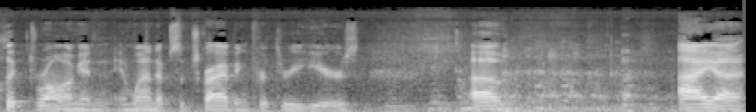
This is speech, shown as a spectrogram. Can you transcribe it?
clicked wrong and, and wound up subscribing for three years. Um, I uh,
